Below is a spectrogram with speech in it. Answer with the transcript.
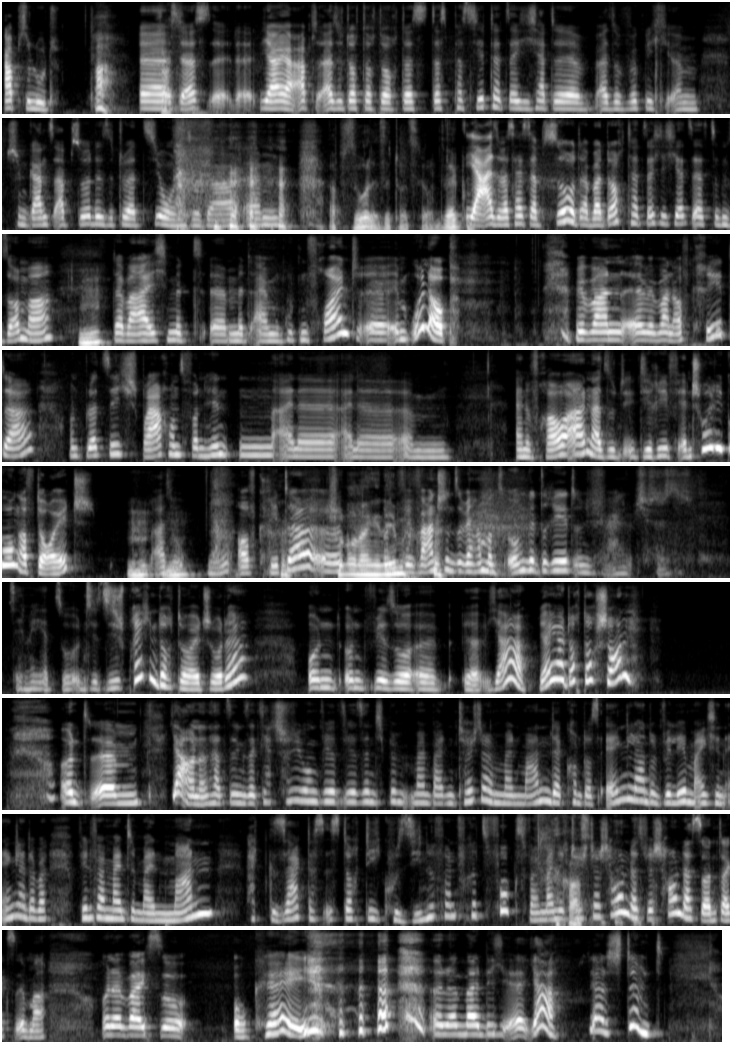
Absolut. Ah. Äh, das, äh, ja, ja, also doch, doch, doch, das, das passiert tatsächlich. Ich hatte also wirklich ähm, schon ganz absurde Situationen sogar. ähm, absurde Situationen, sehr gut. Ja, also was heißt absurd, aber doch tatsächlich jetzt erst im Sommer, mhm. da war ich mit, äh, mit einem guten Freund äh, im Urlaub. Wir waren, äh, wir waren auf Kreta und plötzlich sprach uns von hinten eine, eine, ähm, eine Frau an, also die, die rief Entschuldigung auf Deutsch Mhm, also mhm. ne, auf Kreta. Äh, schon unangenehm. Und wir waren schon so, wir haben uns umgedreht und ich, ich, sehen wir jetzt so. Und sie, sie, sprechen doch Deutsch, oder? Und, und wir so, äh, ja, ja, ja, doch, doch schon. Und ähm, ja, und dann hat sie gesagt, ja, Entschuldigung, wir, wir sind, ich bin mit meinen beiden Töchtern und mein Mann, der kommt aus England und wir leben eigentlich in England, aber auf jeden Fall meinte mein Mann, hat gesagt, das ist doch die Cousine von Fritz Fuchs, weil meine Krass. Töchter schauen das, wir schauen das sonntags immer. Und dann war ich so, okay. und dann meinte ich, äh, ja, ja, stimmt.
